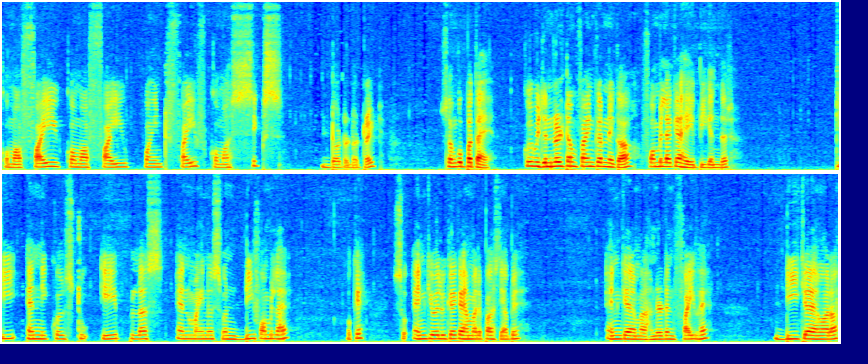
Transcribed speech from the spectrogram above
comma 5 comma 5.5 comma 6 dot dot right so हमको पता है, कोई भी जनरल टर्म फाइंड करने का फॉर्मूला क्या है पी के अंदर? T N equals to A plus N minus one D formula है ओके सो एन की वैल्यू क्या क्या है हमारे पास यहाँ पे? एन क्या है हमारा हंड्रेड एंड फाइव है डी क्या है हमारा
